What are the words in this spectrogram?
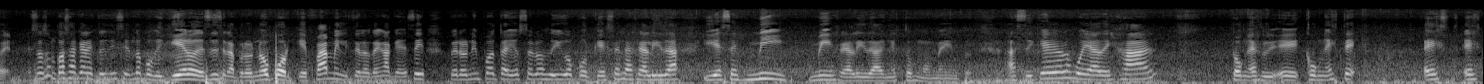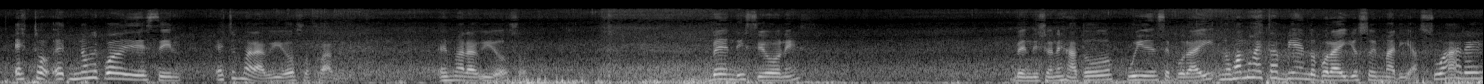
Bueno, esas son cosas que le estoy diciendo porque quiero decírsela, pero no porque Family se lo tenga que decir. Pero no importa, yo se los digo porque esa es la realidad y esa es mi, mi realidad en estos momentos. Así que yo los voy a dejar con, eh, con este, esto, eh, no me puedo decir, esto es maravilloso, Family. Es maravilloso. Bendiciones. Bendiciones a todos, cuídense por ahí. Nos vamos a estar viendo por ahí. Yo soy María Suárez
